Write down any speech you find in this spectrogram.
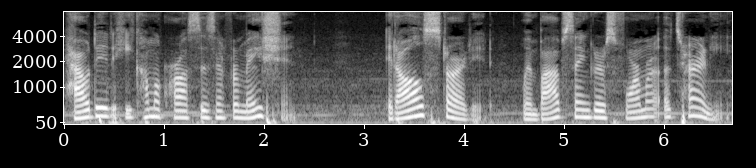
How did he come across this information? It all started when Bob Singer's former attorney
